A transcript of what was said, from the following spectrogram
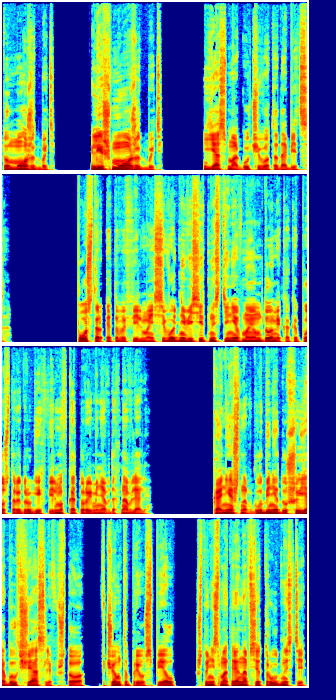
то, может быть, лишь может быть, я смогу чего-то добиться. Постер этого фильма и сегодня висит на стене в моем доме, как и постеры других фильмов, которые меня вдохновляли. Конечно, в глубине души я был счастлив, что в чем-то преуспел, что, несмотря на все трудности,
